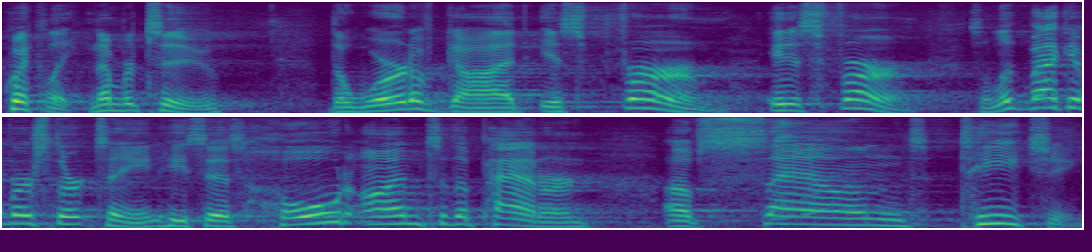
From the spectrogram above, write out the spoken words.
quickly, number two, the Word of God is firm. It is firm. So look back at verse 13. He says, Hold on to the pattern of sound teaching.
